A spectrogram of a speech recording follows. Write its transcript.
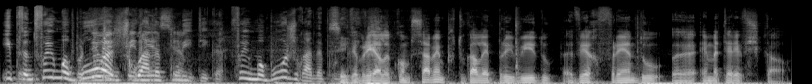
E, portanto, foi uma Perdeu boa jogada política. Foi uma boa jogada política. Gabriela, como sabem, em Portugal é proibido haver referendo eh, em matéria fiscal.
